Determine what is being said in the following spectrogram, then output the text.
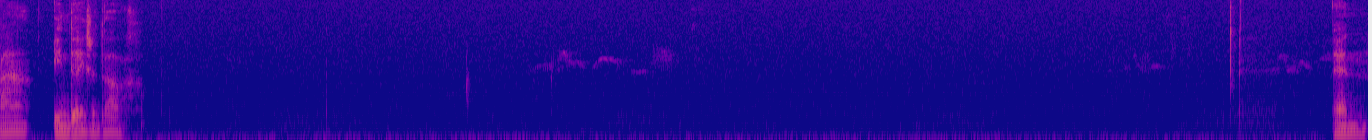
Ga in deze dag. En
